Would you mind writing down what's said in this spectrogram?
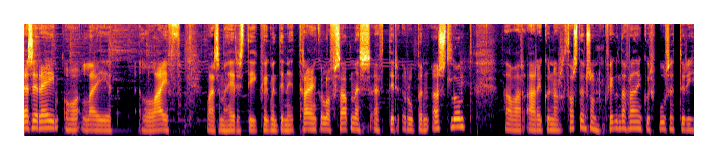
Desiree og lægið Life, lag sem heyrist í kveikmyndinni Triangle of Sadness eftir Rúben Östlund. Það var Ari Gunnar Þorsteinsson, kveikmyndafræðingur, búsettur í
